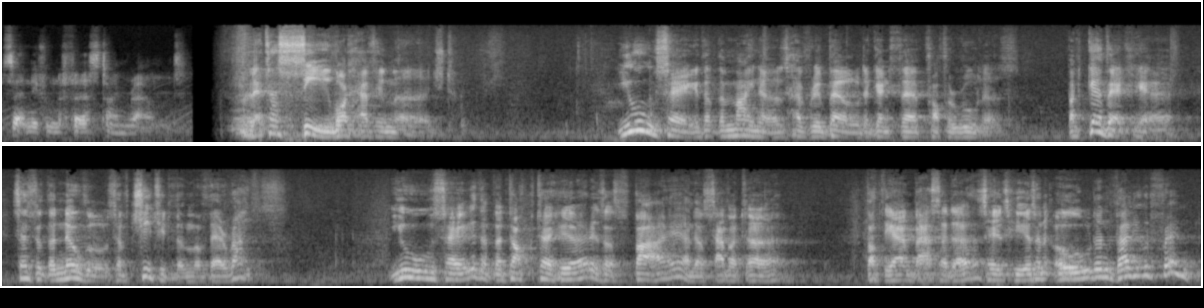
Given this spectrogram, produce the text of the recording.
certainly from the first time round. Let us see what has emerged. You say that the miners have rebelled against their proper rulers. But Gebek here says that the nobles have cheated them of their rights. You say that the doctor here is a spy and a saboteur. But the ambassador says he is an old and valued friend.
